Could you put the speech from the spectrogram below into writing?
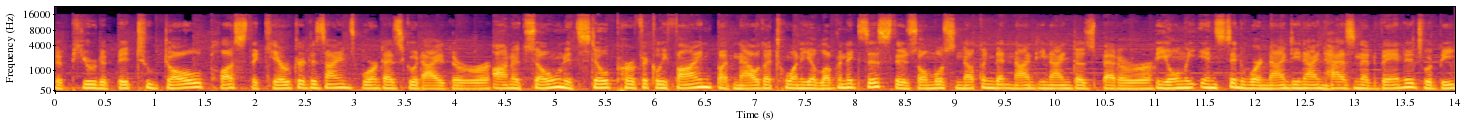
appeared a bit too dull, plus the character designs weren't as good either. On its own, it's still perfectly fine, but now that 2011 exists, there's almost nothing that 99 does better. The only instant where 99 has an advantage would be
